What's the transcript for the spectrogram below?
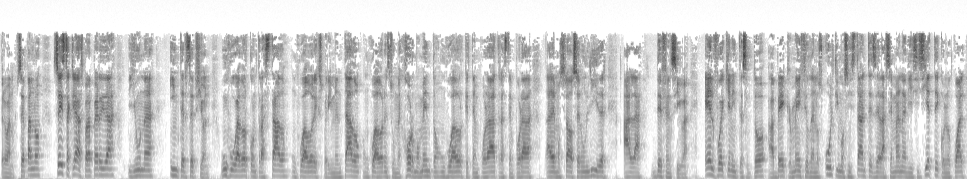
Pero bueno, sépanlo. Seis tacleadas para pérdida y una intercepción. Un jugador contrastado, un jugador experimentado, un jugador en su mejor momento, un jugador que temporada tras temporada ha demostrado ser un líder a la defensiva. Él fue quien interceptó a Baker Mayfield en los últimos instantes de la semana 17, con lo cual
